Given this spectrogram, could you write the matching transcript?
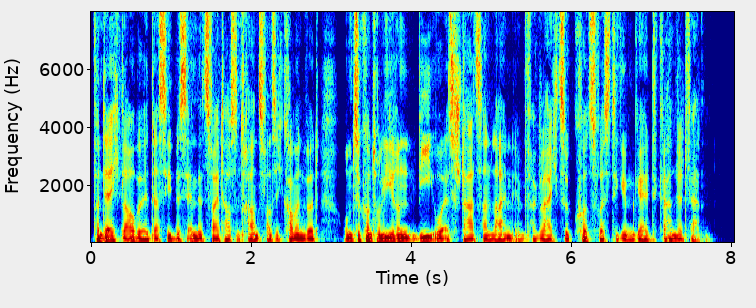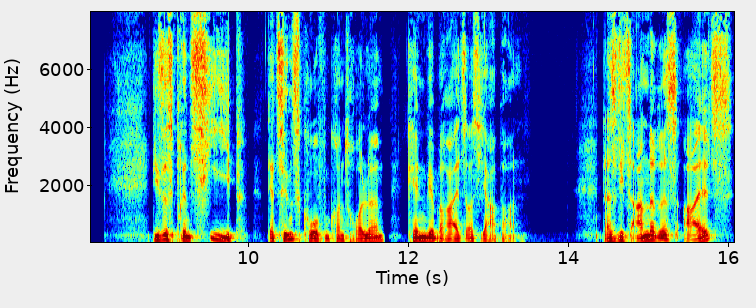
von der ich glaube, dass sie bis Ende 2023 kommen wird, um zu kontrollieren, wie US-Staatsanleihen im Vergleich zu kurzfristigem Geld gehandelt werden. Dieses Prinzip der Zinskurvenkontrolle kennen wir bereits aus Japan. Das ist nichts anderes als,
